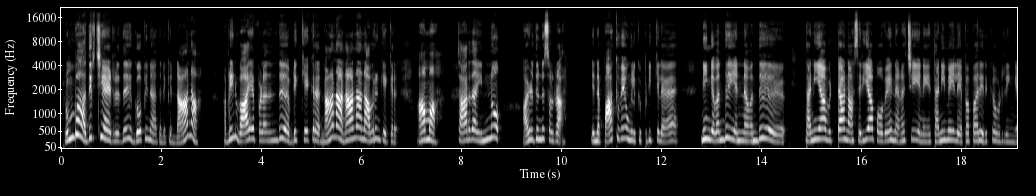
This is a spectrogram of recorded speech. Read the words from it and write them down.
ரொம்ப அதிர்ச்சி ஆயிடுறது கோபிநாதனுக்கு. நானா? அப்படின்னு வாயை பிளந்து அப்படியே கேட்குற நானா நானா நான் அவரும் கேட்குற ஆமாம் சாரதா இன்னும் அழுதுன்னு சொல்கிறா என்னை பார்க்கவே உங்களுக்கு பிடிக்கல. நீங்கள் வந்து என்னை வந்து தனியாக விட்டால் நான் சரியாக போவேன்னு நினச்சி என்னை தனிமையில் எப்போ பாரு இருக்க விடுறீங்க.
